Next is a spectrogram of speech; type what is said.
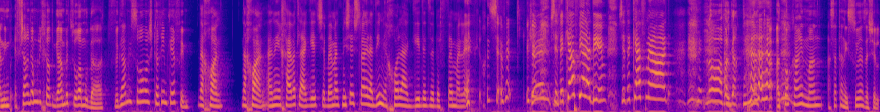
אני, אפשר גם לחיות גם בצורה מודעת, וגם לזרום על שקרים כיפים. נכון, נכון. אני חייבת להגיד שבאמת, מי שיש לו ילדים יכול להגיד את זה בפה מלא, אני חושבת. כן. שזה כיף ילדים, שזה כיף מאוד. לא, אבל גם, אותו קיינמן עשה את הניסוי הזה של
